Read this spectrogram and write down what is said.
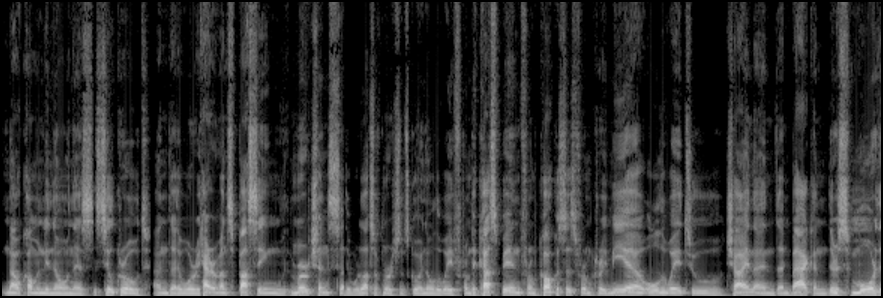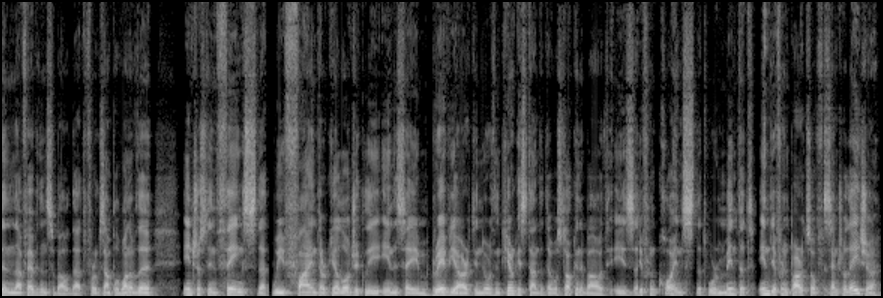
now commonly known as the Silk Road. And there were caravans passing with merchants. There were lots of merchants going all the way from the Caspian, from Caucasus, from Crimea, all the way to China and then back. And there's more than enough evidence about that. For example, one of the interesting things that we find archaeologically in the same graveyard in northern Kyrgyzstan that I was talking about is different coins that were minted in different parts of Central Asia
